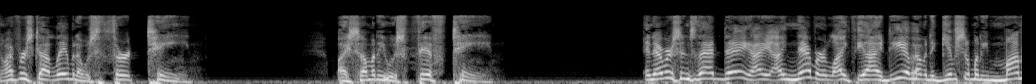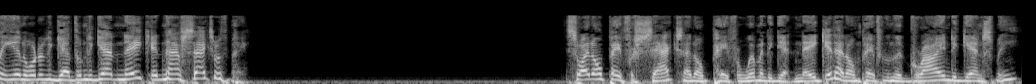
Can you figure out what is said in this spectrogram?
You know, I first got laid when I was 13 by somebody who was 15. And ever since that day, I, I never liked the idea of having to give somebody money in order to get them to get naked and have sex with me. So I don't pay for sex. I don't pay for women to get naked. I don't pay for them to grind against me.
